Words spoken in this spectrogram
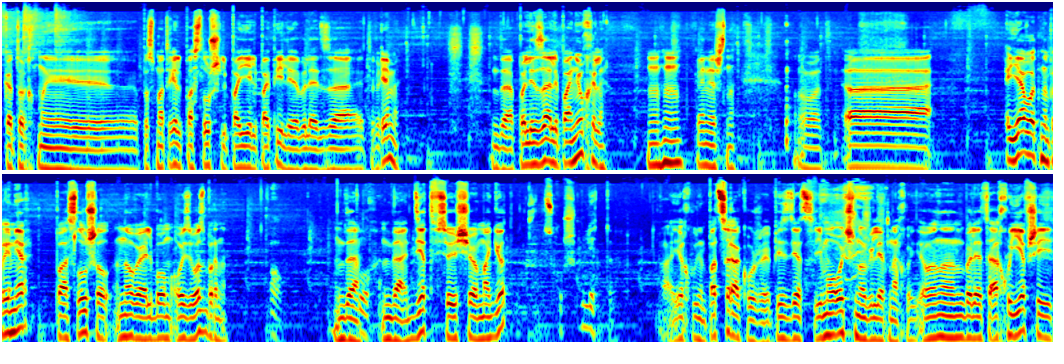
которых мы э, посмотрели, послушали, поели, попили, блядь, за это время. Да, полезали, понюхали. Угу, конечно. Вот. А, Я вот, например, послушал новый альбом Ози Осборна. О, Да, Неплохо. да, дед все еще могет. сколько лет-то? А я хуй, под сраку уже, пиздец. Ему очень много лет, нахуй. Он, он блядь, охуевший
